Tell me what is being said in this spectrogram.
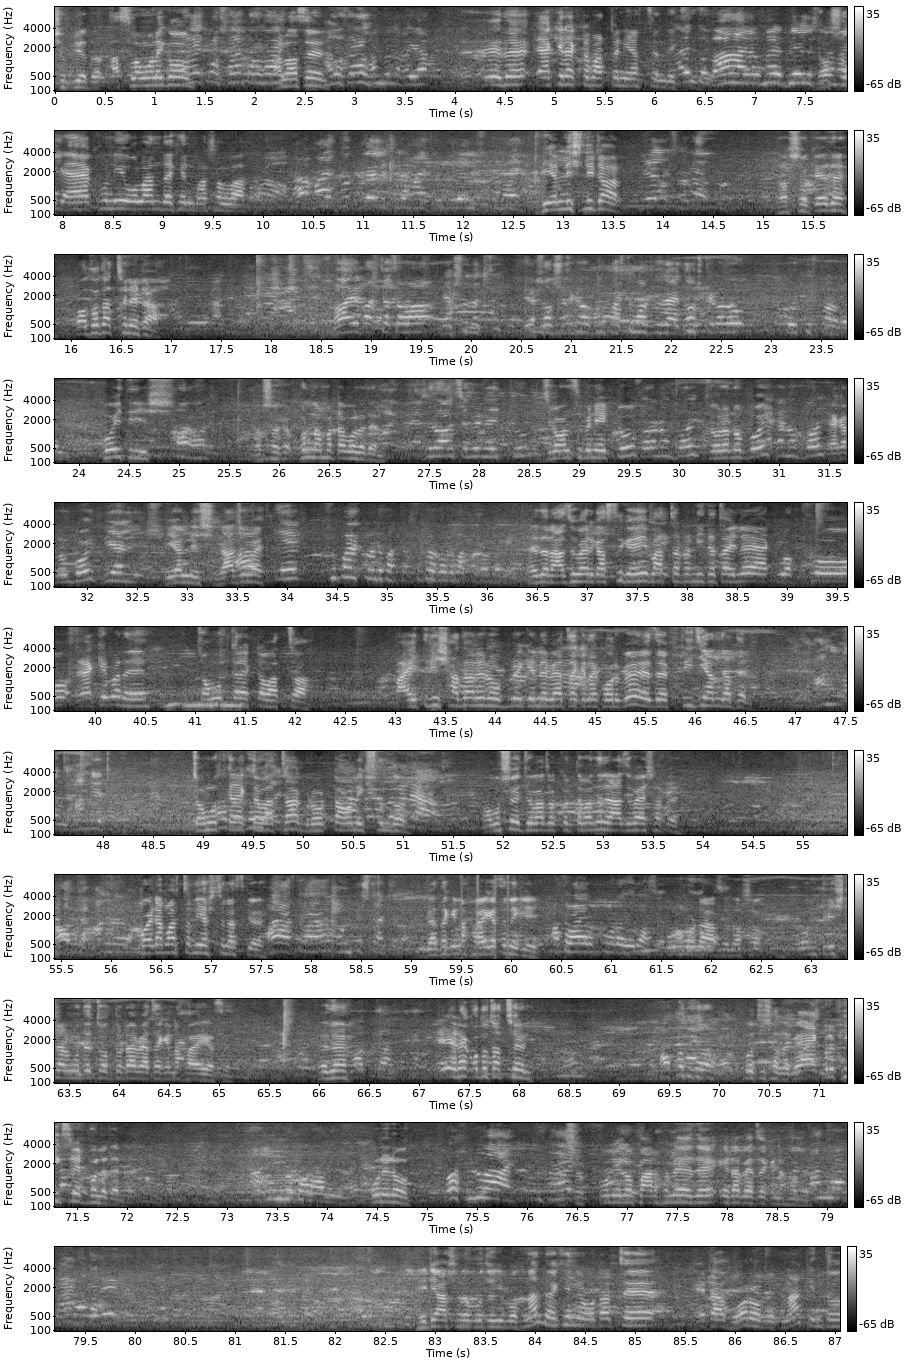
সুপ্রিয় দর- আসসালামু আলাইকুম। ভালো আছেন? এই যে একের একটা বাচ্চা নিয়ে আসছেন দেখছি। দর্শক এখনই ওলান দেখেন মাসাল্লাহ বিয়াল্লিশ লিটার। দর্শক এই যে কত যাচ্ছেন এটা? বাচ্চা চাওয়া একশো যাচ্ছি দশ টাকা কাস্টমার যায় দশ টাকা পঁয়ত্রিশ পার হলে। পঁয়ত্রিশ। দর্শক ফোন নাম্বারটা বলে দেন। Zero one seven eight two zero one seven eight two চুরানব্বই চৌরানব্বই একানব্বই একানব্বই বিয়াল্লিশ। বিয়াল্লিশ। রাজু ভাই। সুপার কোয়ালিটি বাচ্চা সুপার কোয়ালিটি বাচ্চা এই যে রাজু ভাইয়ের কাছ থেকে এই বাচ্চাটা নিতে চাইলে এক লক্ষ একেবারে চমৎকার একটা বাচ্চা। পঁয়ত্রিশ হাজারের ওপরে গেলে বেচা কেনা করবে এই যে ফ্রিজিয়ান জাতের। চমৎকার একটা বাচ্চা গ্রোথটা অনেক সুন্দর। অবশ্যই যোগাযোগ করতে পারেন রাজু ভাইয়ের সাথে। কয়টা বাচ্চা নিয়ে আসছেন আজকে? আচ্ছা ছিল বেচা কিনা হয়ে গেছে নাকি? আচ্ছা পনেরোটা আছে। দর্শক উনত্রিশটার মধ্যে চোদ্দটা বেচা কেনা হয়ে গেছে। এই যে আচ্ছা। এটা কত চাচ্ছেন? পঁচিশ হাজার। একবারে ফিক্স রেট বলে দেন। পনেরো পনেরো? পার হলে যে এটা বেচা কেনা হবে। এটা আসার উপযোগী বকনা দেখেন ওটার চেয়ে এটা বড় বকনা কিন্তু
